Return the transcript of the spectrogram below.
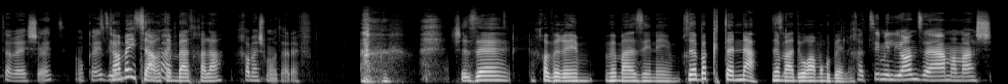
את הרשת, אוקיי? כמה ייצרתם בהתחלה? 500 אלף. שזה חברים ומאזינים. זה בקטנה, זה מהדורה מוגבלת. חצי מיליון זה היה ממש,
